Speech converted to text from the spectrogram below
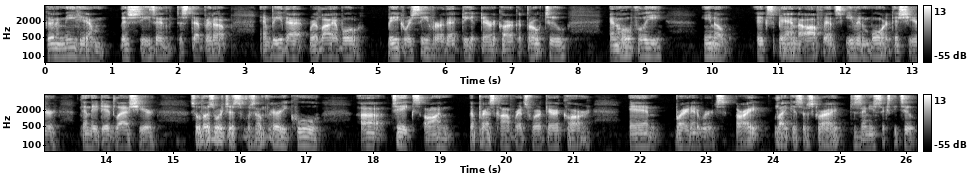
going to need him this season to step it up and be that reliable big receiver that Derek Carr could throw to and hopefully, you know, expand the offense even more this year than they did last year. So those were just some very cool uh, takes on the press conference for Derek Carr. And Bryan Edwards. All right, like and subscribe to Zennie62.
